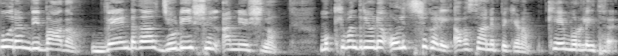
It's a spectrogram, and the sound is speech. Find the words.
പൂരം വിവാദം വേണ്ടത് ജുഡീഷ്യൽ അന്വേഷണം. മുഖ്യമന്ത്രിയുടെ ഒളിച്ചുകളി അവസാനിപ്പിക്കണം കെ മുരളീധരൻ.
